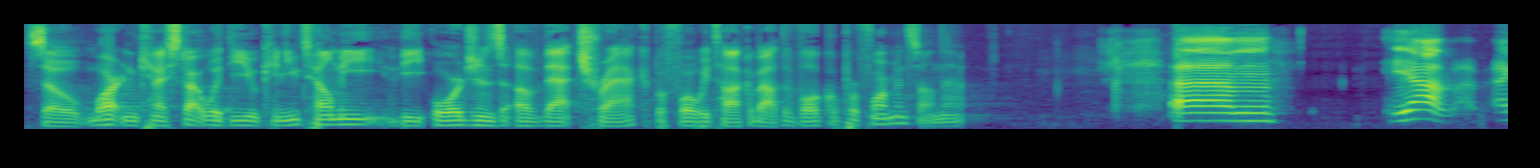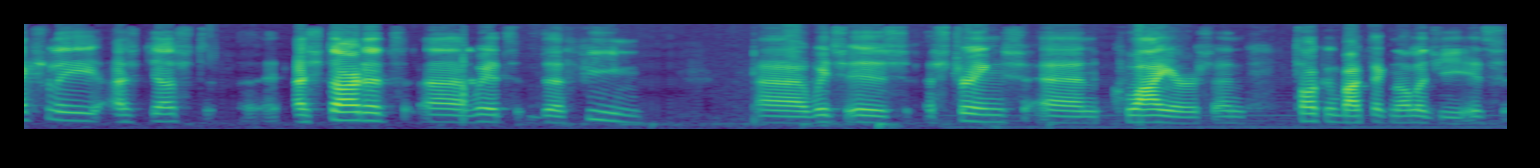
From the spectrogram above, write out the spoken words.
So, Martijn, can I start with you? Can you tell me the origins of that track before we talk about the vocal performance on that? Um, yeah, actually, I just I started uh, with the theme, uh, which is strings and choirs. And talking about technology, it's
